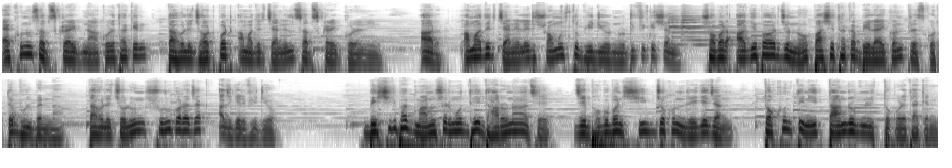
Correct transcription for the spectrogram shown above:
এখনও সাবস্ক্রাইব না করে থাকেন, তাহলে ঝটপট আমাদের চ্যানেল সাবস্ক্রাইব করে নিন। আর আমাদের চ্যানেলের সমস্ত ভিডিওর নোটিফিকেশন সবার আগে পাওয়ার জন্য পাশে থাকা বেল আইকন প্রেস করতে ভুলবেন না। তাহলে চলুন শুরু করা যাক আজকের ভিডিও। বেশিরভাগ মানুষের মধ্যেই ধারণা আছে যে ভগবান শিব যখন রেগে যান তখন তিনি তাণ্ডব নৃত্য করে থাকেন।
